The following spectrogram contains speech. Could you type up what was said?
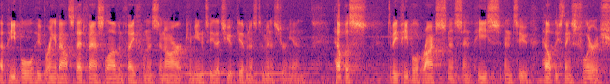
a people who bring about steadfast love and faithfulness in our community that you have given us to minister in. Help us to be people of righteousness and peace and to help these things flourish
